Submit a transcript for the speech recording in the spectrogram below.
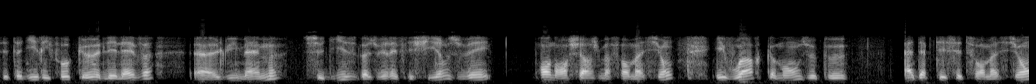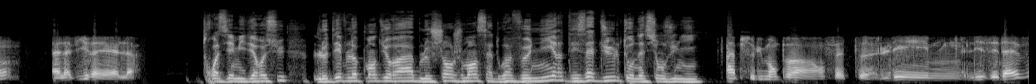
c'est-à-dire il faut que l'élève euh, lui-même se dise bah, je vais réfléchir, je vais prendre en charge ma formation et voir comment je peux adapter cette formation à la vie réelle. Troisième idée reçue, le développement durable, le changement, ça doit venir des adultes aux Nations Unies. Absolument pas. En fait, les, les élèves,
